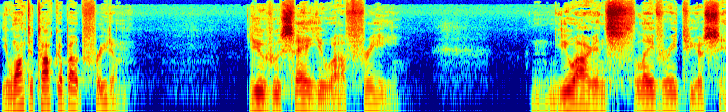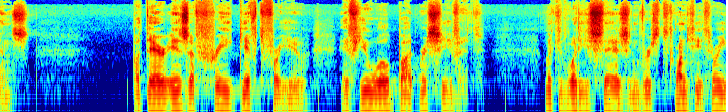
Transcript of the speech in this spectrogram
You want to talk about freedom? You who say you are free, you are in slavery to your sins. But there is a free gift for you if you will but receive it. Look at what he says in verse 23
